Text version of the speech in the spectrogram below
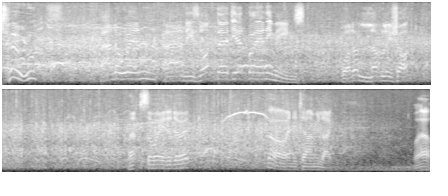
two and a win. And he's not dead yet by any means. What a lovely shot. That's the way to do it. Oh, any time you like. Wow.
